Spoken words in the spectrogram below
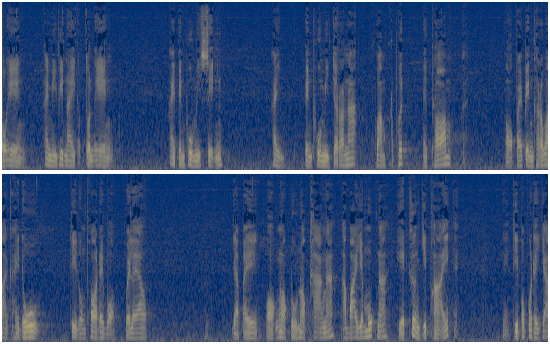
ตัวเอง ให้มีวินัยกับตนเอง ให้เป็นผู้มีศีลให้เป็นผู้มีจรณะความประพฤติให้พร้อม ออกไปเป็นฆราวาสก็ให้ดู ที่หลวงพ่อได้บอกไว้แล้ว อย่าไปออกนอกดูนอกทางนะ อบายมุกนะ เหตุเครื่องจิบหาย ที่พระพุทธเจ้า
